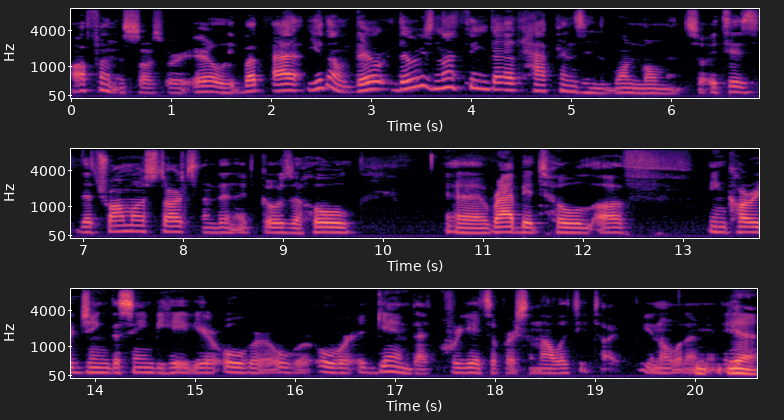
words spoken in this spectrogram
often starts very early but uh, you know there there is nothing that happens in one moment so it is the trauma starts and then it goes a whole uh, rabbit hole of encouraging the same behavior over over over again that creates a personality type you know what i mean It- Yeah.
